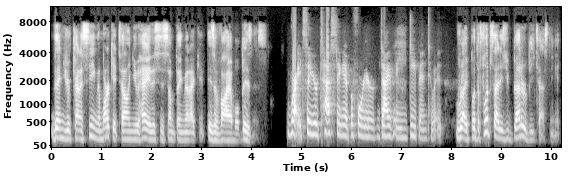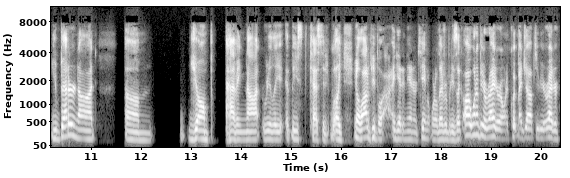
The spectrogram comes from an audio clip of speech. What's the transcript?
then you're kind of seeing the market telling you, hey, this is something that I can, is a viable business. Right. So you're testing it before you're diving deep into it. Right. But the flip side is you better be testing it. You better not um, jump having not really at least tested. Like, you know, a lot of people I get in the entertainment world, everybody's like, oh, I want to be a writer. I want to quit my job to be a writer.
